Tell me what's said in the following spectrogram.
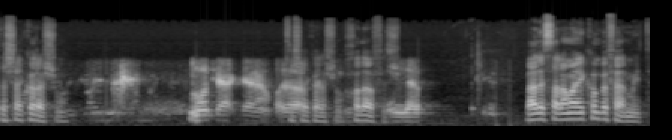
تشکر از شما. متشکرم. خدا تشکر از شما. بله سلام علیکم. بفرمایید.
